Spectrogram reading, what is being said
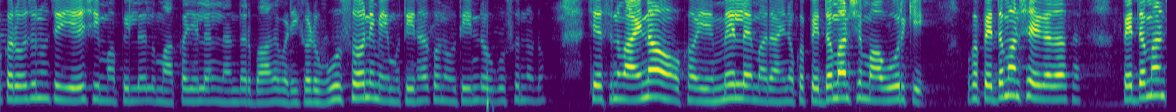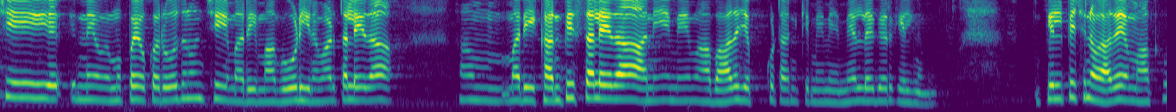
ఒక రోజు నుంచి చేసి మా పిల్లలు మా అక్క చెల్లెళ్ళు అందరు బాధపడి ఇక్కడ కూర్చొని మేము తినక నువ్వు తిండో కూర్చున్నాడు. చేసిన ఆయన ఒక ఎమ్మెల్యే మరి ఆయన ఒక పెద్ద మనిషి మా ఊరికి. ఒక పెద్ద మనిషే కదా సార్. పెద్ద మనిషి ముప్పై ఒక్క రోజు నుంచి మరి మా గోడి వినబడతలేదా? మరి కనిపిస్తలేదా అని మేము ఆ బాధ చెప్పుకోవటానికి మేము ఎమ్మెల్యే దగ్గరికి వెళ్ళినాము. పిలిపించినావు అదే మాకు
